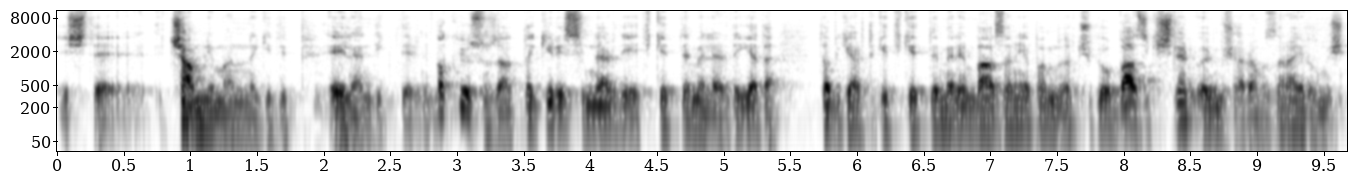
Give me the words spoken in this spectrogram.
işte Çam Limanı'na gidip eğlendiklerini. Bakıyorsunuz alttaki resimlerde, etiketlemelerde ya da tabii ki artık etiketlemelerin bazılarını yapamıyorlar. Çünkü o bazı kişiler ölmüş, aramızdan ayrılmış.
